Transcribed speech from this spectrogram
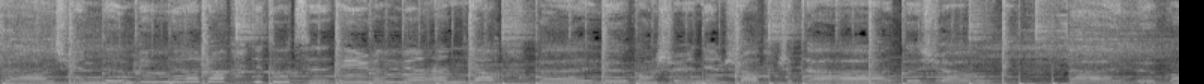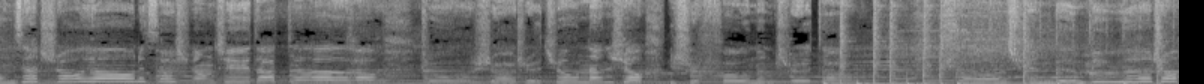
窗前的明月照，你独自其他的好。朱砂痣久难消，你是否能知道？窗前的明月照，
